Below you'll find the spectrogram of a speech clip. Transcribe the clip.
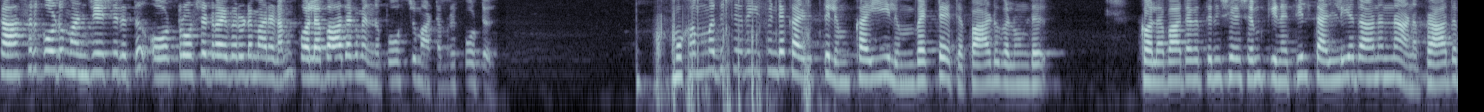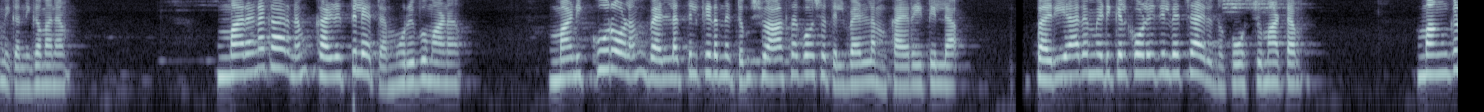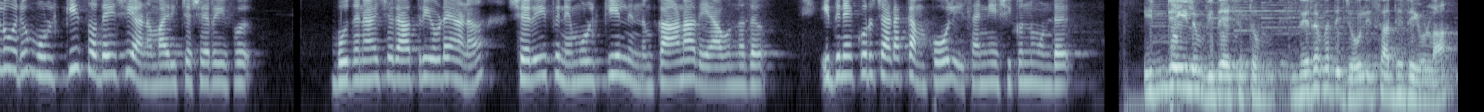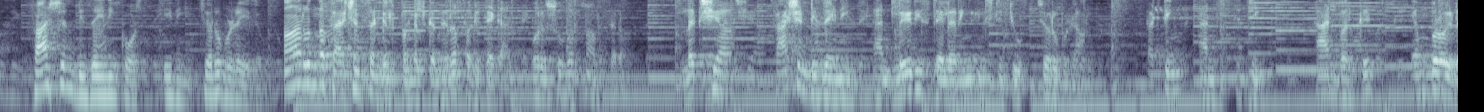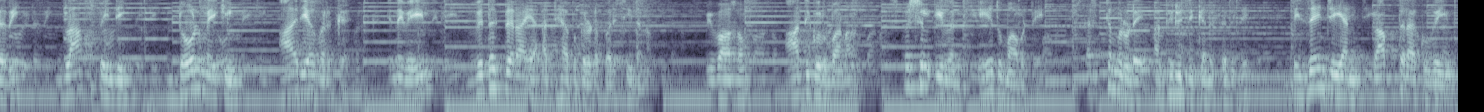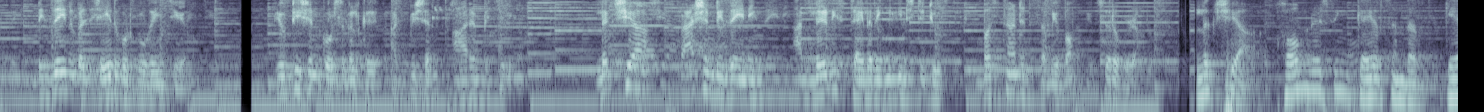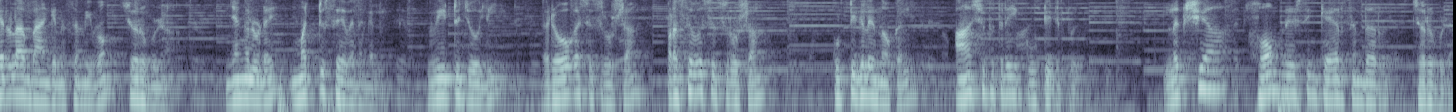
കാസർഗോഡ് മഞ്ചേശ്വരത്ത് ഓട്ടോറിക്ഷ ഡ്രൈവറുടെ മരണം കൊലപാതകമെന്ന് പോസ്റ്റ്മോർട്ടം റിപ്പോർട്ട്. മുഹമ്മദ് ഷെരീഫിന്റെ കഴുത്തിലും കൈയിലും വെട്ടേറ്റ പാടുകളുണ്ട്. കൊലപാതകത്തിന് ശേഷം കിണറ്റിൽ തള്ളിയതാണെന്നാണ് പ്രാഥമിക നിഗമനം. മരണകാരണം കഴുത്തിലേറ്റ മുറിവുമാണ്. മണിക്കൂറോളം വെള്ളത്തിൽ കിടന്നിട്ടും ശ്വാസകോശത്തിൽ വെള്ളം കയറിയിട്ടില്ല. പരിയാരം മെഡിക്കൽ കോളേജിൽ വെച്ചായിരുന്നു പോസ്റ്റ്മോർട്ടം. മംഗളൂരു മുൾക്കി സ്വദേശിയാണ് മരിച്ച ഷെറീഫ് ബുധനാഴ്ച രാത്രിയോടെയാണ് ഷെറീഫിനെ മുൾക്കിയിൽ നിന്നും കാണാതെയാവുന്നത്. ഇതിനെക്കുറിച്ചടക്കം പോലീസ് അന്വേഷിക്കുന്നുമുണ്ട്. ഇന്ത്യയിലും വിദേശത്തും നിരവധി ജോലി സാധ്യതയുള്ള ഫാഷൻ ഡിസൈനിംഗ് കോഴ്സ് ഇനി ചെറുപുഴയിലും. മാറുന്ന ഫാഷൻ സങ്കല്പങ്ങൾക്ക് നിറപ്പകിട്ടേക്കാൻ ഒരു സുവർണ അവസരം. Lakshya fashion designing and ladies tailoring institute Cherupuzha. Cutting and stitching hand work embroidery glass painting doll making Aari work എന്നിവയിൽ വിദഗ്ധരായ അധ്യാപകരുടെ പരിശീലനം വിവാഹം ആദ്യ കുർബാന സ്പെഷ്യൽ ഇവന്റ് ഏതുമാവട്ടെ കസ്റ്റമറുടെ അഭിരുചിക്കനുസരിച്ച് ഡിസൈൻ ചെയ്യാൻ പ്രാപ്തരാക്കുകയും ഡിസൈനുകൾ ചെയ്തു കൊടുക്കുകയും ചെയ്യുന്നു. ബ്യൂട്ടീഷ്യൻ കോഴ്സുകൾക്ക് അഡ്മിഷൻ ആരംഭിച്ചിരിക്കുന്നു. Lakshya fashion designing and ladies tailoring institute bus സ്റ്റാൻഡിന് സമീപം Cherupuzha. Lakshya home nursing care centre Kerala ബാങ്കിന് സമീപം ചെറുപുഴ. ഞങ്ങളുടെ മറ്റു സേവനങ്ങൾ വീട്ടുജോലി രോഗശുശ്രൂഷ പ്രസവ ശുശ്രൂഷ കുട്ടികളെ നോക്കൽ ആശുപത്രി കൂട്ടിരിപ്പ്. Lakshya home nursing care centre Cherupuzha.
